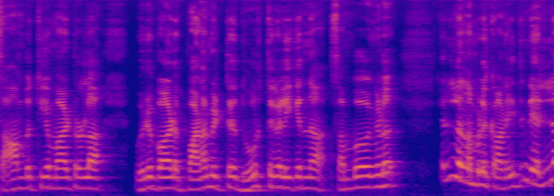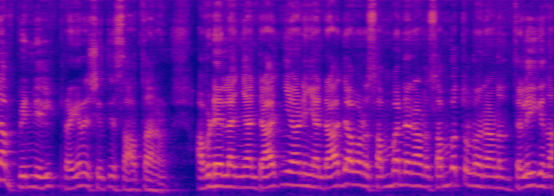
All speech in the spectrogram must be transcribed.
സാമ്പത്തികമായിട്ടുള്ള ഒരുപാട് പണമിട്ട് ധൂർത്ത് കളിക്കുന്ന സംഭവങ്ങൾ എല്ലാം നമ്മൾ കാണും. ഇതിന്റെ എല്ലാം പിന്നിൽ പ്രകടശക്തി സാത്താനാണ്. അവിടെയെല്ലാം ഞാൻ രാജ്ഞിയാണ് ഞാൻ രാജാവാണ് സമ്പന്നനാണ് സമ്പത്തുള്ളവനാണെന്ന് തെളിയിക്കുന്ന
